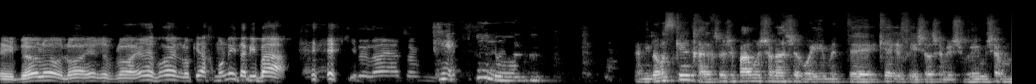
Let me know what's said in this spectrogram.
אה, לא, לא, לא הערב, לא הערב, אוי, אני לוקח מונית, אני בא. כאילו, לא היה שם... כן, כאילו... אני לא מסכים איתך, אני חושב שפעם ראשונה שרואים את uh, קרי פישר, שהם יושבים שם,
